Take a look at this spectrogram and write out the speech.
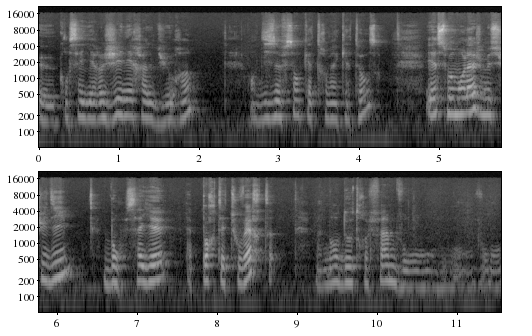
euh, euh, conseillère générale du Haut-Rhin en 1994. Et à ce moment-là, je me suis dit, bon, ça y est, la porte est ouverte. Maintenant, d'autres femmes vont, vont,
